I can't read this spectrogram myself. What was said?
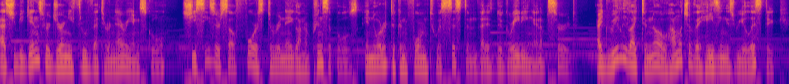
As she begins her journey through veterinarian school, she sees herself forced to renege on her principles in order to conform to a system that is degrading and absurd. I'd really like to know how much of the hazing is realistic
